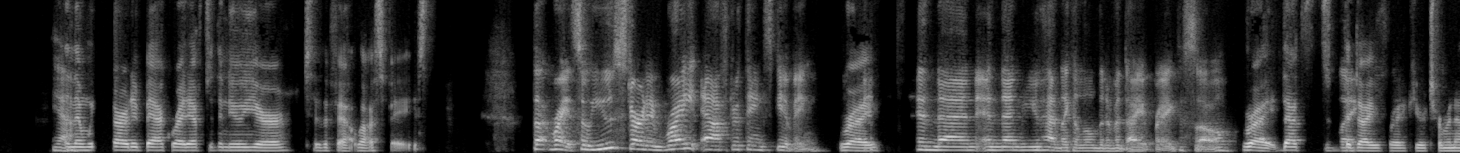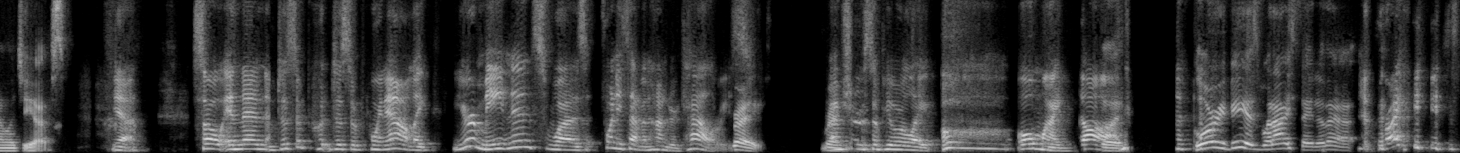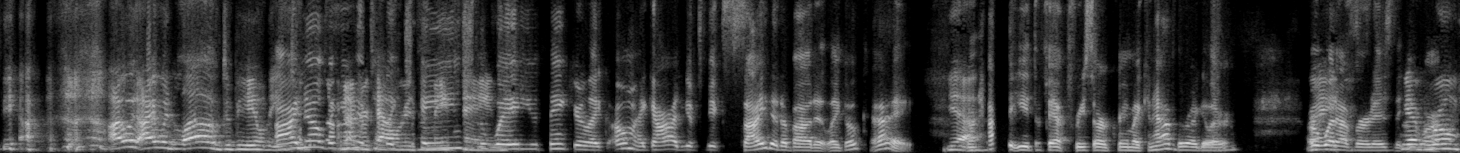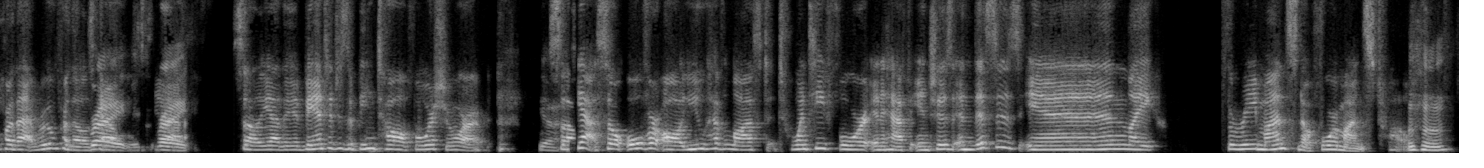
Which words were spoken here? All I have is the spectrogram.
Yeah. And then we started back right after the new year to the fat loss phase. That right. So you started right after Thanksgiving. Right. And then and then you had like a little bit of a diet break. So right. That's like, the diet break, your terminology, yes. Yeah. So and then just to put just to point out, like your maintenance was 2700 calories. Right. Right. I'm sure some people are like, oh, oh my God. Glory be is what I say to that. right. Yeah. I would I would love to be able to eat I know, but you have to like change the way you think. You're like, oh my God, you have to be excited about it. Like, okay. Yeah. I have to eat the fat free sour cream. I can have the regular right. or whatever it is that we have want. room for that, room for those. Right. Yeah. Right. So yeah, the advantages of being tall for sure. Yeah. So yeah, so overall you have lost 24 and a half inches. And this is in like three months, no, four months, 12. Mm-hmm.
